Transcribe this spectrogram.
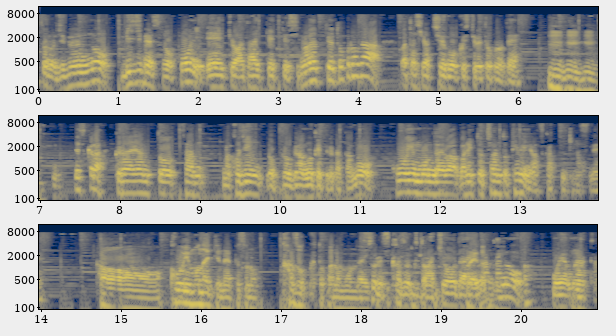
その自分のビジネスの方に影響を与えていってしまうっていうところが、私が注目しているところで。うんうんうん、ですから、クライアントさん、まあ、個人のプログラムを受けてる方も、こういう問題は割とちゃんと丁寧に扱っていきますね。はあ、こういう問題っていうのはやっぱその家族とかの問題そうです。家族とか兄弟の中のモヤモヤ感。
